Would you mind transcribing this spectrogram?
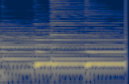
Música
